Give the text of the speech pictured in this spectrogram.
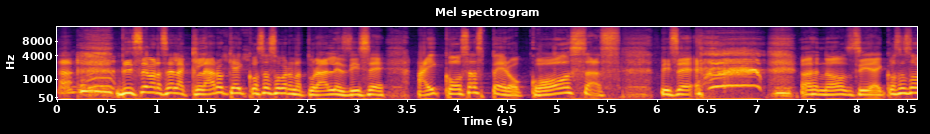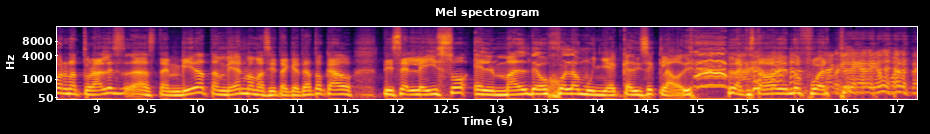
Dice Marcela, claro que hay cosas sobrenaturales. Dice, hay cosas, pero cosas. Dice, ah, no, sí, hay cosas sobrenaturales hasta en vida también, mamacita, que te ha tocado. Dice, le hizo el mal de ojo a la muñeca, dice Claudia. la que estaba viendo La que fuerte. dio fuerte.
